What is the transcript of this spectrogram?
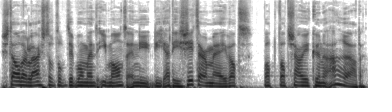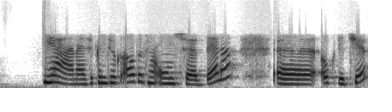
stel er luistert op dit moment iemand en die, die, ja, die zit daarmee. Wat, wat, wat zou je kunnen aanraden? Ja, ze kunnen natuurlijk altijd naar ons uh, bellen. Uh, ook de chat.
